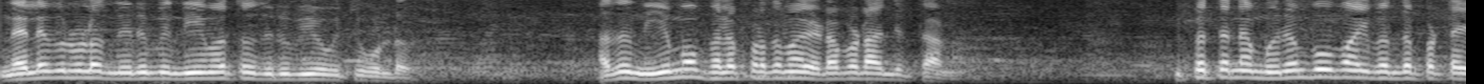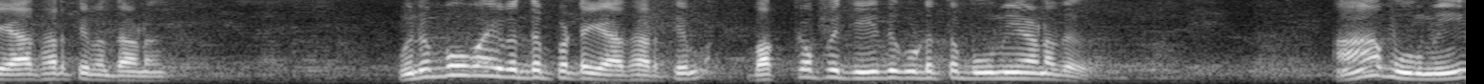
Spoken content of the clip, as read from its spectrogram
നിലവിലുള്ള നിയമ നിയമത്തെ ദുരുപയോഗിച്ചുകൊണ്ട്. അത് നിയമം ഫലപ്രദമായി ഇടപെടാഞ്ഞിട്ടാണ്. ഇപ്പം തന്നെ മുനമ്പുമായി ബന്ധപ്പെട്ട യാഥാർത്ഥ്യം എന്താണ്? മുനമ്പുമായി ബന്ധപ്പെട്ട യാഥാർത്ഥ്യം വക്കഫ് ചെയ്തു കൊടുത്ത ഭൂമിയാണത്. ആ ഭൂമി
